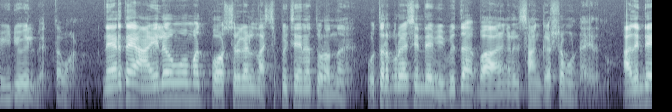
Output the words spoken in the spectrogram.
വീഡിയോയിൽ വ്യക്തമാണ്. നേരത്തെ ആയിലോ മുഹമ്മദ് പോസ്റ്ററുകൾ നശിപ്പിച്ചതിനെ തുടർന്ന് ഉത്തർപ്രദേശിന്റെ വിവിധ ഭാഗങ്ങളിൽ സംഘർഷമുണ്ടായിരുന്നു. അതിന്റെ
